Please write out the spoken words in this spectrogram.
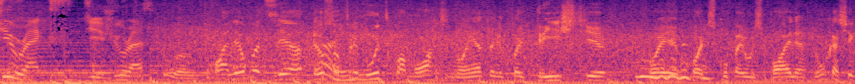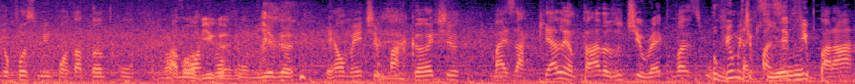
T-Rex de Jurassic World. Olha, eu vou dizer, eu sofri muito com a morte do Anthony, foi triste, foi, pô, desculpa aí o spoiler, nunca achei que eu fosse me importar tanto com Uma a morte de formiga, uma formiga, realmente marcante, mas aquela entrada do T-Rex, faz o filme te fazer aquilo. vibrar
